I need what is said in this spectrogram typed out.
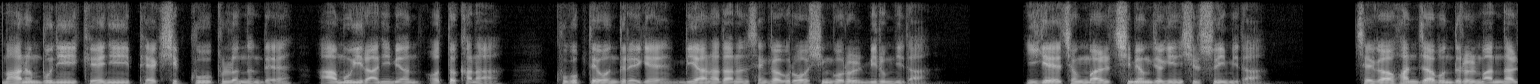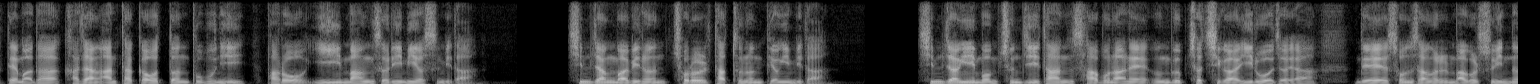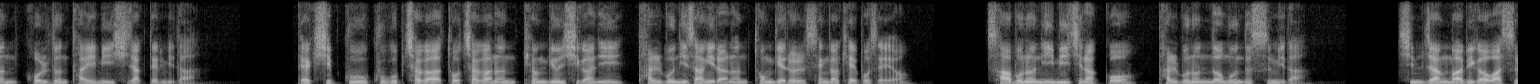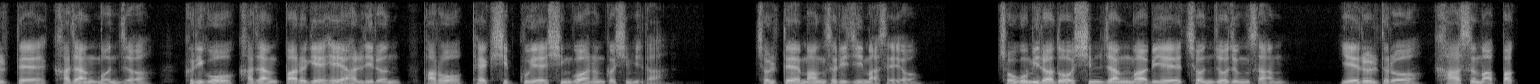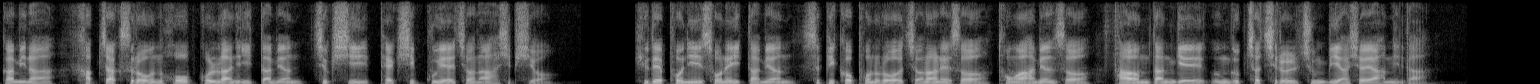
많은 분이 괜히 119 불렀는데 아무 일 아니면 어떡하나 구급대원들에게 미안하다는 생각으로 신고를 미룹니다. 이게 정말 치명적인 실수입니다. 제가 환자분들을 만날 때마다 가장 안타까웠던 부분이 바로 이 망설임이었습니다. 심장마비는 초를 다투는 병입니다. 심장이 멈춘 지 단 4분 안에 응급처치가 이루어져야 뇌 손상을 막을 수 있는 골든타임이 시작됩니다. 119 구급차가 도착하는 평균 시간이 8분 이상이라는 통계를 생각해 보세요. 4분은 이미 지났고 8분은 너무 늦습니다. 심장마비가 왔을 때 가장 먼저 그리고 가장 빠르게 해야 할 일은 바로 119에 신고하는 것입니다. 절대 망설이지 마세요. 조금이라도 심장마비의 전조 증상, 예를 들어 가슴 압박감이나 갑작스러운 호흡 곤란이 있다면 즉시 119에 전화하십시오. 휴대폰이 손에 있다면 스피커폰으로 전환해서 통화하면서 다음 단계의 응급처치를 준비하셔야 합니다.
